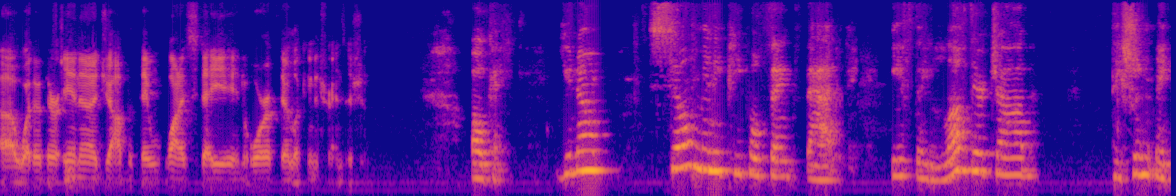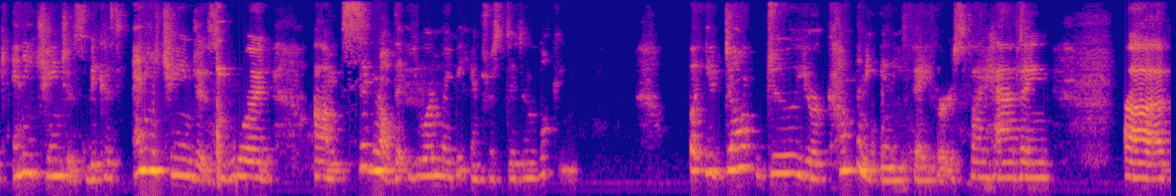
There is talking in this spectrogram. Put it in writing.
uh, whether they're in a job that they want to stay in or if they're looking to transition? Okay. You know, so many people think that if they love their job, they shouldn't make any changes because any changes would um, signal that you are maybe interested in looking. But you don't do your company any favors by having uh,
